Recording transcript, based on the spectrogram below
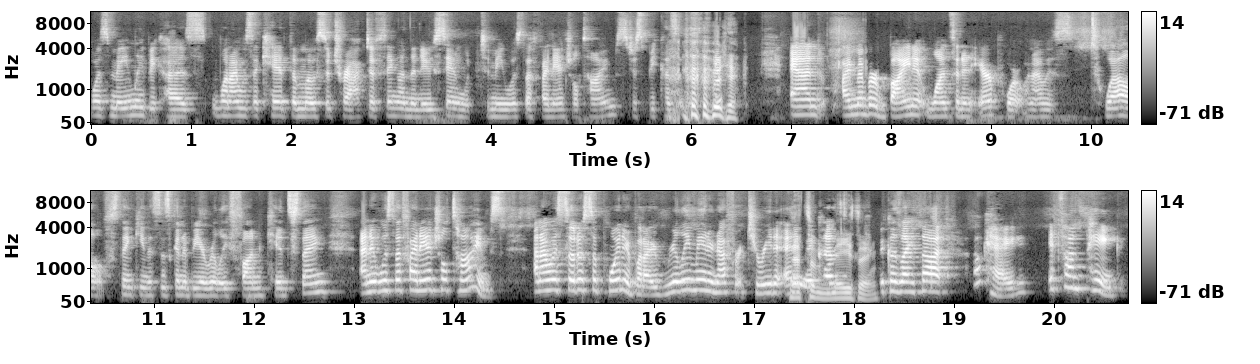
was mainly because when I was a kid, the most attractive thing on the newsstand to me was the Financial Times, just because. yeah. And I remember buying it once at an airport when I was twelve, thinking this is going to be a really fun kids thing, and it was the Financial Times, and I was so disappointed. But I really made an effort to read it anyway. That's amazing. Because, because I thought, okay, it's on pink.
